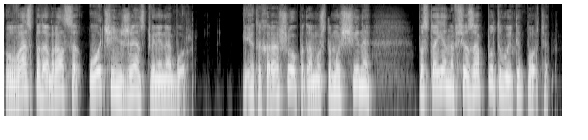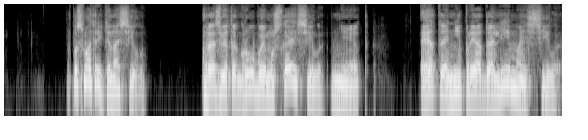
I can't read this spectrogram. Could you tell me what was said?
У вас подобрался очень женственный набор. И это хорошо, потому что мужчины постоянно все запутывают и портят. Посмотрите на силу. Разве это грубая мужская сила? Нет. Это непреодолимая сила.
